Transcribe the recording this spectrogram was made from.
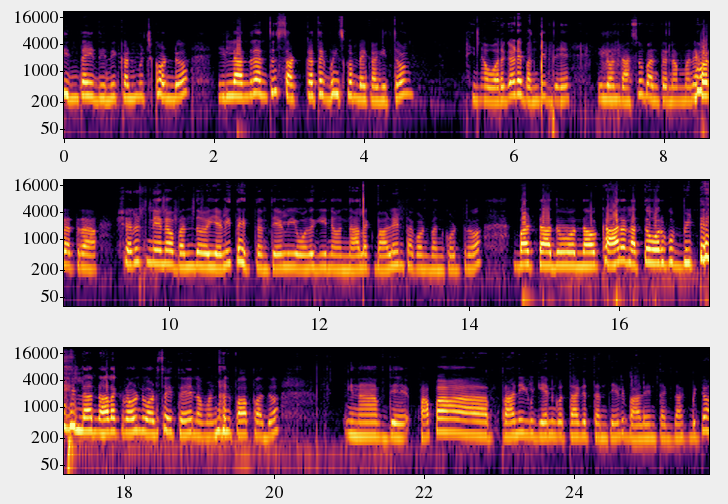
ತಿಂತಾ ಇದ್ದೀನಿ ಕಣ್ಣು ಮುಚ್ಕೊಂಡು ಇಲ್ಲಾಂದರೆ ಅಂತೂ ಸಖತ್ತಾಗಿ ಬೈಸ್ಕೊಬೇಕಾಗಿತ್ತು ಇನ್ನು ಹೊರಗಡೆ ಬಂದಿದ್ದೆ, ಇಲ್ಲೊಂದು ಹಸು ಬಂತು, ನಮ್ಮ ಮನೆಯವ್ರ ಹತ್ರ ಶರ್ಟ್ನೇನೋ ಬಂದು ಎಳಿತಾ ಇತ್ತಂತೇಳಿ ಹೋಗಿ ನಾವು ಒಂದು ನಾಲ್ಕು ಬಾಳೆಹಣ್ಣು ತಗೊಂಡು ಬಂದು ಕೊಟ್ಟರು ಬಟ್ ಅದು ನಾವು ಕಾರಲ್ಲಿ ಹತ್ತೋವರೆಗೂ ಬಿಟ್ಟೇ ಇಲ್ಲ, ನಾಲ್ಕು ರೌಂಡ್ ಹೊಡ್ಸೈತೆ ನಮ್ಮ ಅಣ್ಣನ ಪಾಪ ಅದು. ಇನ್ನು ದೇ ಪಾಪ ಪ್ರಾಣಿಗಳಿಗೆ ಏನು ಗೊತ್ತಾಗುತ್ತೆ ಅಂತೇಳಿ ಬಾಳೆಹಣ್ಣು ತೆಗ್ದಾಕ್ಬಿಟ್ಟು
